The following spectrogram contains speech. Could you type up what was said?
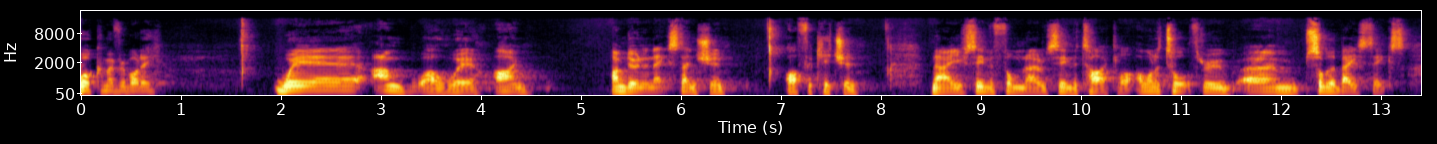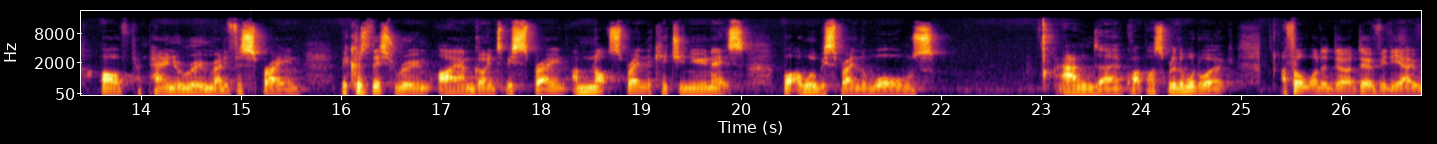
Welcome everybody. We're I'm well we're I'm I'm doing an extension of the kitchen. Now you've seen the thumbnail, you've seen the title. I want to talk through um, some of the basics of preparing a room ready for spraying because this room I am going to be spraying. I'm not spraying the kitchen units, but I will be spraying the walls and uh, quite possibly the woodwork. I thought what I'd do, I'd do a video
